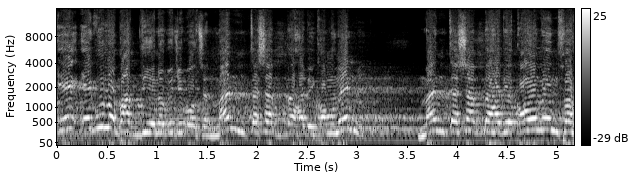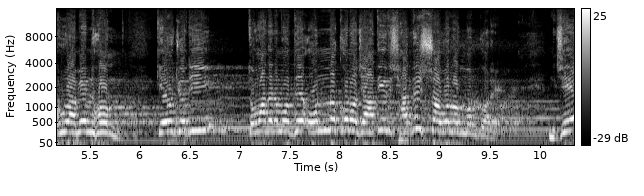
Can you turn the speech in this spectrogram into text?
এ, এগুলো বাদ দিয়ে নবীজি বলছেন ম্যান মান তাসাব্বাহা বিকওমিন, মান তাসাব্বাহা বিকওমিন ফাহুয়া হোম কেউ যদি তোমাদের মধ্যে অন্য কোনো জাতির সাদৃশ্য অবলম্বন করে, যে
